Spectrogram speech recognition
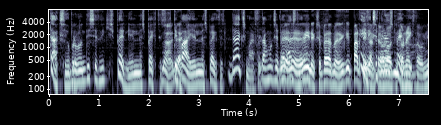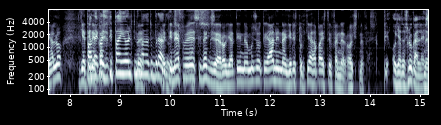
Εντάξει, ο προπονητής της Εθνικής παίρνει Έλληνες παίκτες. Ναι, Χτυπάει Έλληνες παίκτες. Εντάξει, μα αυτά τα έχουμε Ναι, ξεπεράσει. ναι, τώρα. είναι ξεπερασμένο. Και η Είναι Παρτίζαν θεωρώ ότι τον ξεπερασμένο. έχεις στο μυαλό. Για την Παναθηναϊκός Εφές- χτυπάει όλη την ναι. ομάδα του Για Μπράντοβιτς. την Έφεση Εντάξει. δεν ξέρω, γιατί νομίζω ότι αν είναι να γυρίσει Τουρκία θα πάει στη Φενέρ, όχι στην Έφεση. Ο για το Σλούκα λες. Ναι.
